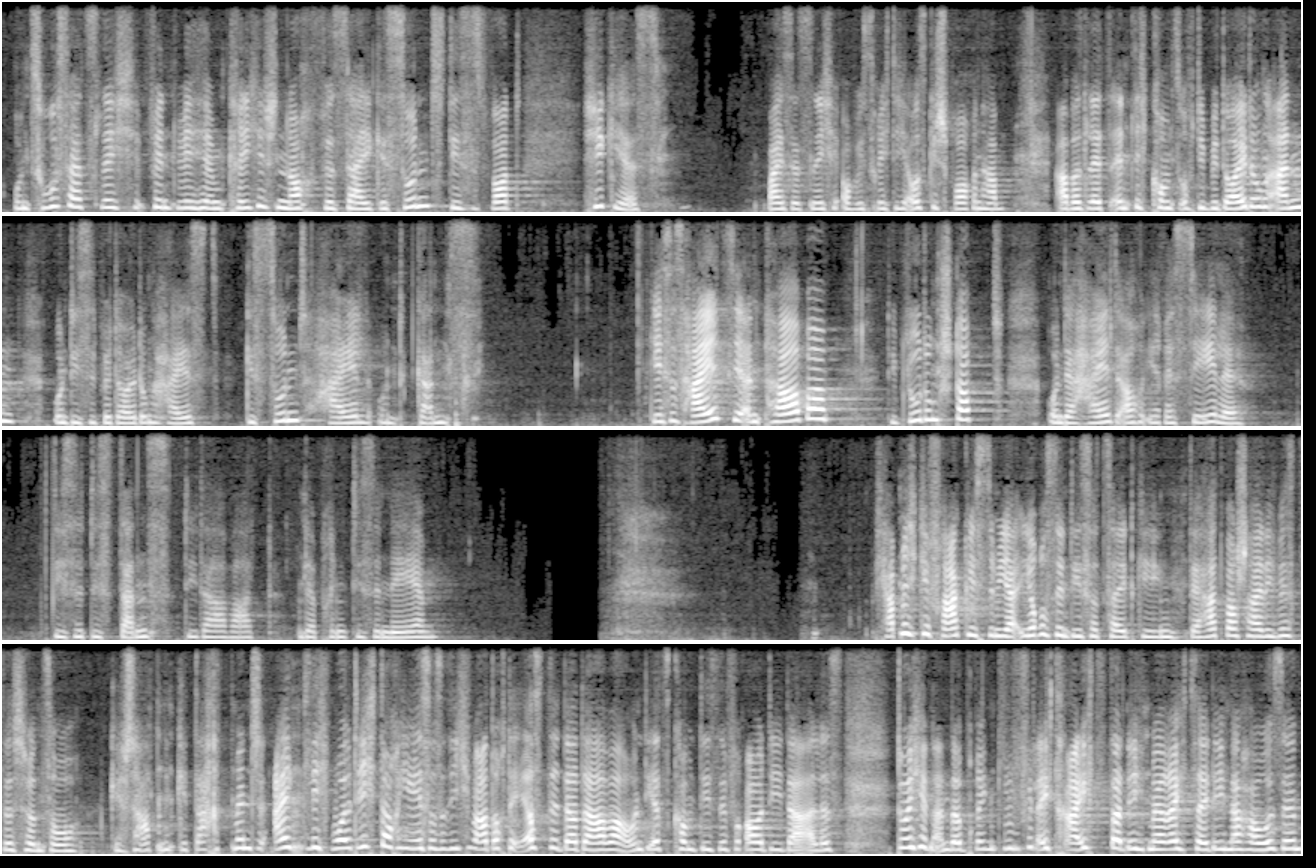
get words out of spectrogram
Und zusätzlich finden wir hier im Griechischen noch für sei gesund dieses Wort Hygies. Weiß jetzt nicht, ob ich es richtig ausgesprochen habe, aber letztendlich kommt es auf die Bedeutung an und diese Bedeutung heißt gesund, heil und ganz. Jesus heilt sie an Körper, die Blutung stoppt und er heilt auch ihre Seele, diese Distanz, die da war und er bringt diese Nähe. Ich habe mich gefragt, wie es dem Jairus in dieser Zeit ging. Der hat wahrscheinlich, wisst ihr, schon so geschart und gedacht, Mensch, eigentlich wollte ich doch Jesus und ich war doch der Erste, der da war. Und jetzt kommt diese Frau, die da alles durcheinander bringt. Und vielleicht reicht es dann nicht mehr rechtzeitig nach Hause.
